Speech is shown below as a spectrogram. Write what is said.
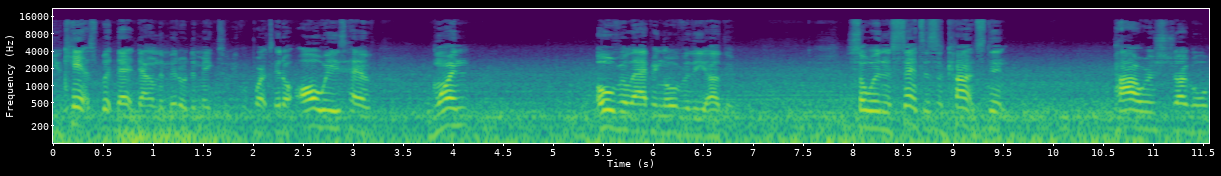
You can't split that down the middle to make two equal parts. It'll always have one overlapping over the other. So in a sense, it's a constant power struggle,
